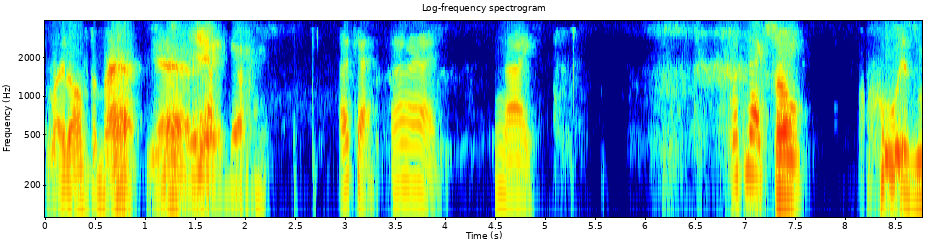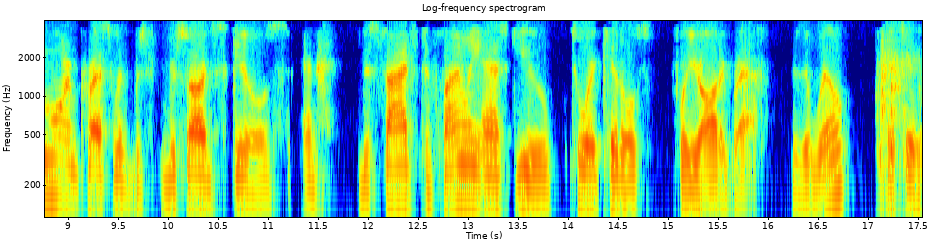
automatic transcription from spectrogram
right off the bat. Yeah. Yeah, definitely. Okay. All right. Nice. What's next? So, Jay? who is more impressed with Br- Broussard's skills and decides to finally ask you, Tory Kittles, for your autograph? Is it Will or Katie?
